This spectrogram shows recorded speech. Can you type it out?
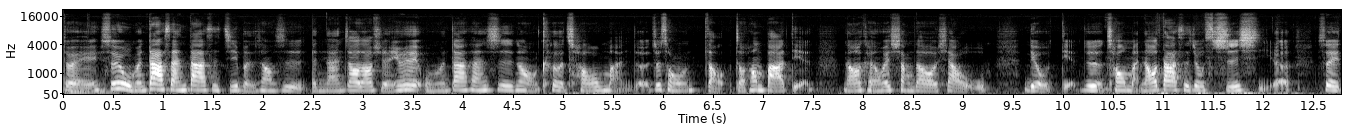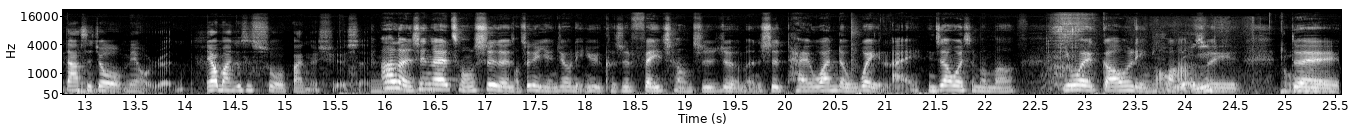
对，所以我们大三、大四基本上是很难招到学生，因为我们大三是那种课超满的，就从早早上八点，然后可能会上到下午六点，就是超满，然后大四就实习了，所以大四就没有人，要不然就是硕班的学生。阿冷现在从事的这个研究领域可是非常之热门，是台湾的未来。你知道为什么吗？因为高龄化所以哦对，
